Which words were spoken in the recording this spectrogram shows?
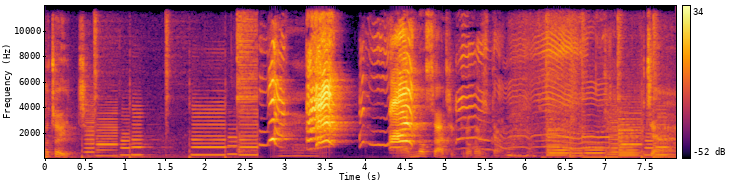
좀 처져 있지. 안 넣었어 아직 들어가지도 않아. 보자.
